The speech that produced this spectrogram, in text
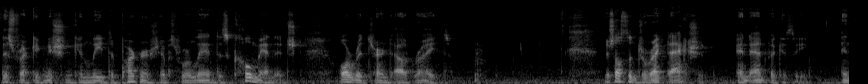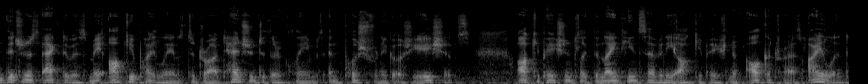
This recognition can lead to partnerships where land is co managed or returned outright. There's also direct action and advocacy. Indigenous activists may occupy lands to draw attention to their claims and push for negotiations. Occupations like the 1970 occupation of Alcatraz Island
